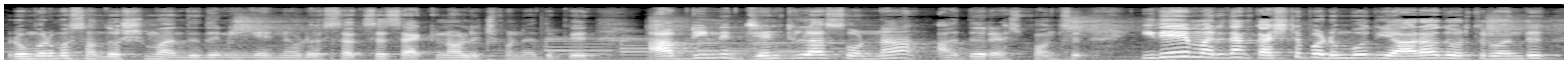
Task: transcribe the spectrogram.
ரொம்ப ரொம்ப சந்தோஷமாக இருந்தது நீங்கள் என்னோடய சக்ஸஸ் அக்னாலேஜ் பண்ணதுக்கு. அப்படின்னு ஜென்டலாக சொன்னால் அது ரெஸ்பான்ஸு இதே மாதிரி தான் கஷ்டப்படும் போது யாராவது ஒருத்தர் வந்து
